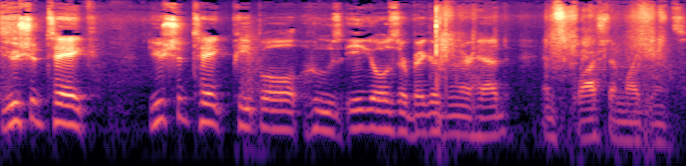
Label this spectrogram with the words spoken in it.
You should take you should take people whose egos are bigger than their head and squash them like ants.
